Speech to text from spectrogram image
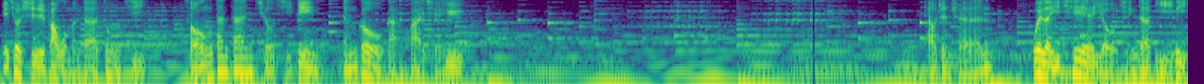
也就是把我们的动机从单单求疾病能够赶快痊愈。调整成为了一切友情的毅力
